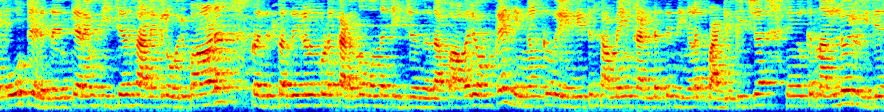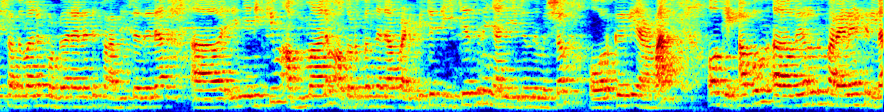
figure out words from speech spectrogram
എഫോർട്ട് എടുത്ത് എനിക്കറിയാം ടീച്ചേഴ്സ് ആണെങ്കിൽ ഒരുപാട് പ്രതിസന്ധികൾ കൂടെ കടന്നു പോകുന്ന ടീച്ചേഴ്സ് ഉണ്ട്. അപ്പോൾ അവരൊക്കെ നിങ്ങൾക്ക് വേണ്ടിയിട്ട് സമയം കണ്ടെത്തി നിങ്ങളെ പഠിപ്പിച്ച് നിങ്ങൾക്ക് നല്ലൊരു വിജയ ശതമാനം കൊണ്ടുവരാനായിട്ട് സാധിച്ചതിൽ എനിക്കും അഭിമാനം. അതോടൊപ്പം തന്നെ ആ പഠിപ്പിച്ച ടീച്ചേഴ്സിനെ ഞാൻ ഈ ഒരു നിമിഷം ഓർക്കുകയാണ്. ഓക്കെ അപ്പം വേറൊന്നും പറയാനായിട്ടില്ല.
